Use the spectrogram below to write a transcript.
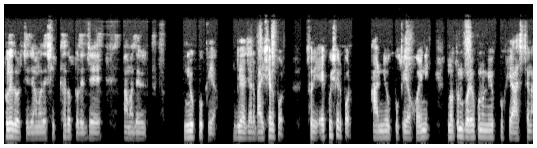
তুলে ধরছি যে আমাদের শিক্ষা দপ্তরের যে আমাদের নিয়োগ প্রক্রিয়া দুই হাজার বাইশের পর সরি একুশের পর আর নিয়োগ প্রক্রিয়া হয়নি। নতুন করেও কোনো নিয়োগ প্রক্রিয়া আসছে না।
